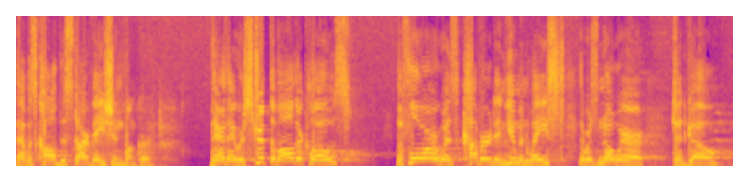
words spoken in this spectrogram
that was called the starvation bunker. There they were stripped of all their clothes. The floor was covered in human waste. There was nowhere to go.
